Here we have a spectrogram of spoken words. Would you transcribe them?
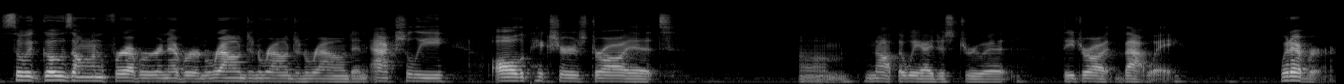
So it goes on forever and ever and around and around and around. And actually, all the pictures draw it um, not the way I just drew it. They draw it that way. Whatever.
